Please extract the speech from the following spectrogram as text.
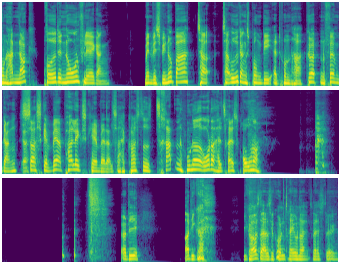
Hun har nok prøvet det nogen flere gange. Men hvis vi nu bare tager, tager udgangspunkt i, at hun har kørt den fem gange, ja. så skal hver pålægskamera altså have kostet 1358 kroner. Og de, og de, de koster altså kun 350 stykker.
